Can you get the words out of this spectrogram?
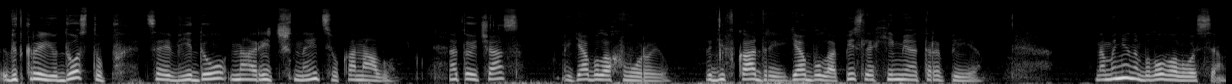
відкрию доступ. Це відео на річницю каналу. На той час я була хворою. Тоді в кадрі я була після хіміотерапії. На мені не було волосся.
